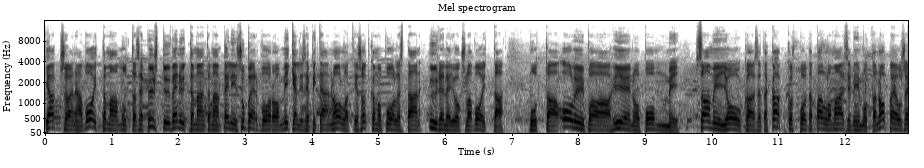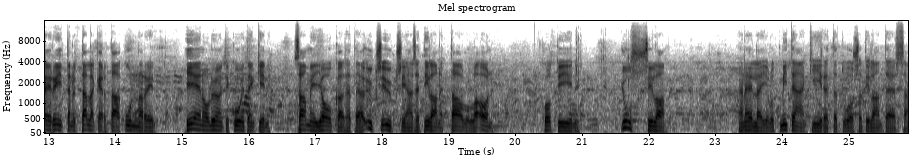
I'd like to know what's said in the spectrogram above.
jaksoa enää voittamaan, mutta se pystyy venyttämään tämän pelin supervuoroon, mikäli se pitää nollat. Ja Sotkamo puolestaan yhdellä juoksulla voittaa. Mutta olipa hieno pommi Sami Joukaiselta kakkospuolta pallomaisemiin, mutta nopeus ei riittänyt tällä kertaa kunnariin. Hieno lyönti kuitenkin Sami Joukaiselta ja yksi yksihän se tilanne taululla on. Kotiin Jussila. Hänellä ei ollut mitään kiirettä tuossa tilanteessa.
